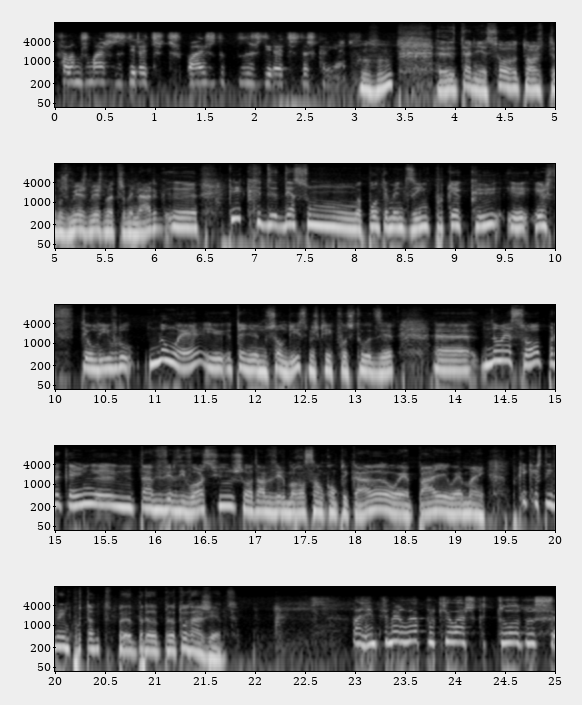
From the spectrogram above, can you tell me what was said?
falamos mais dos direitos dos pais do que dos direitos das crianças. Uhum. Uh, Tânia, só estamos mesmo, mesmo a terminar. Uh, queria que desse um apontamentozinho porque é que uh, este teu livro não é, eu tenho a noção disso, mas queria que fosse tu a dizer, não é só para quem está a viver divórcios ou está a viver uma relação complicada, ou é pai ou é mãe. Porque é que este livro é importante para, para, para toda a gente? Olha, em primeiro lugar porque eu acho que todos uh,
